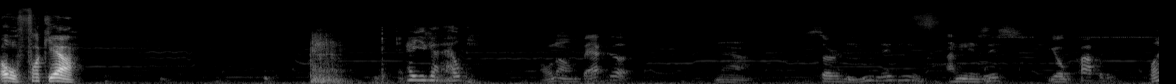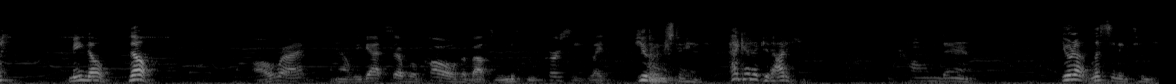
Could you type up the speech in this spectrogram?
Oh, fuck yeah. Hey, you gotta help me. Hold on, back up. Now, sir, do you live here? I mean, is this your property? What? Me? No. No. All right. Now, we got several calls about some missing persons lately. You don't understand. I gotta get out of here. Calm down. You're not listening to me.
